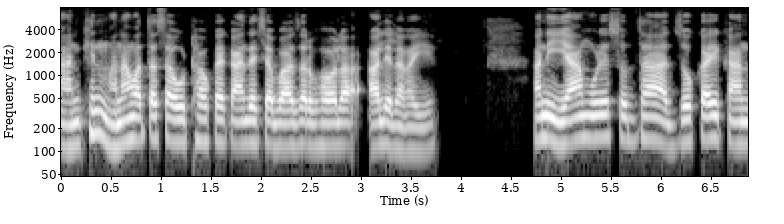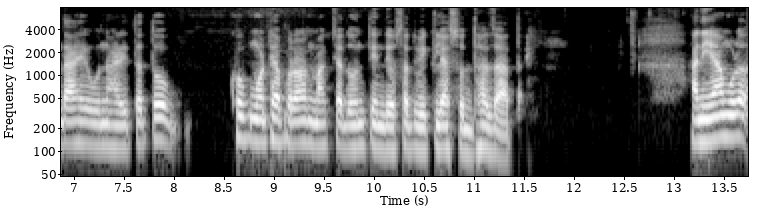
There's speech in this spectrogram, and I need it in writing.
आणखीन म्हणावा तसा उठाव काय कांद्याच्या बाजारभावाला आलेला नाही आणि यामुळे सुद्धा जो काही कांदा आहे उन्हाळी तर तो खूप मोठ्या प्रमाणात मागच्या दोन तीन दिवसात विकल्या सुद्धा जात आहे. आणि यामुळं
